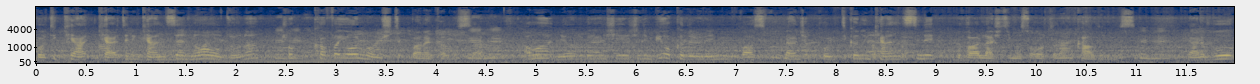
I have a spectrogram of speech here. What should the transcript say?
politik kertenin kendisine ne olduğuna çok kafa yormamıştık bana kalırsa. Ama neoliberal şehirciliğin bir o kadar önemli bir vasfı bence politikanın kendisini buharlaştırması, ortadan kaldırması. Yani bu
